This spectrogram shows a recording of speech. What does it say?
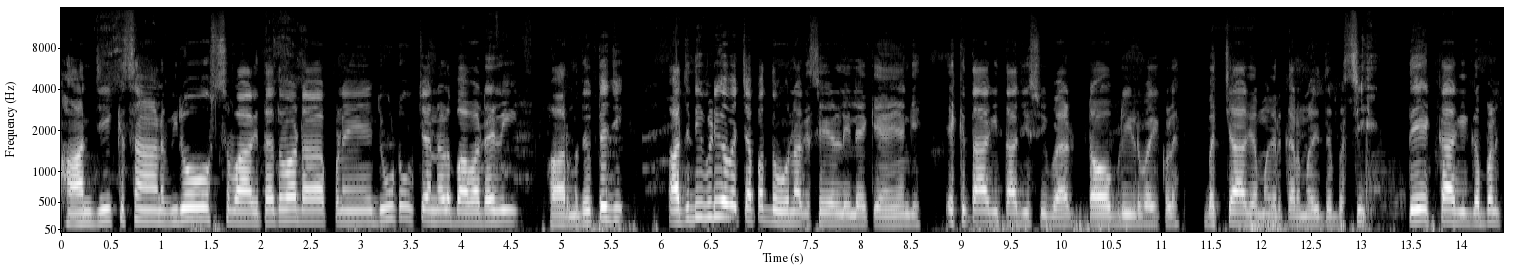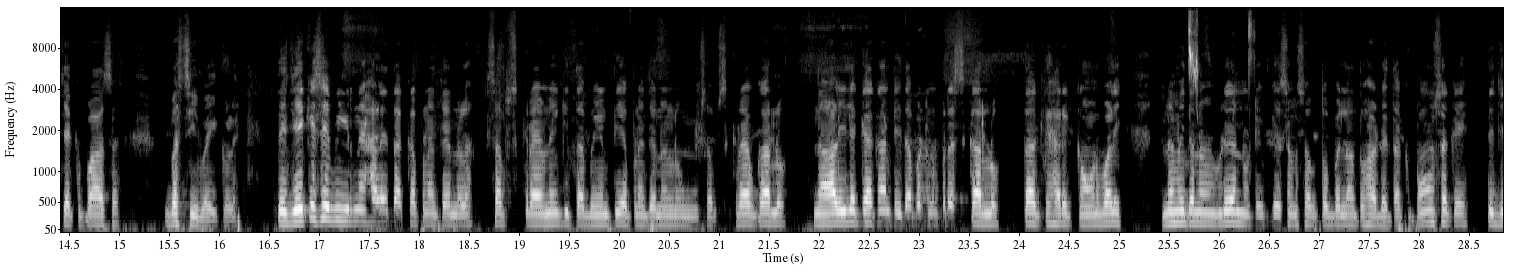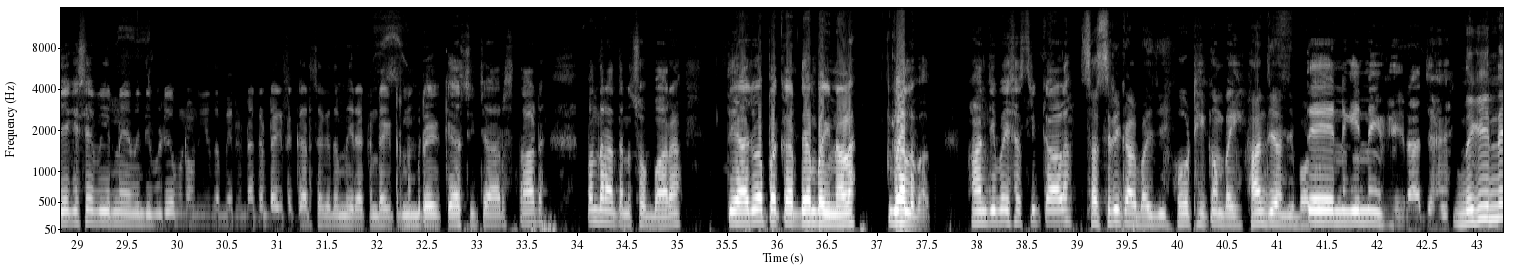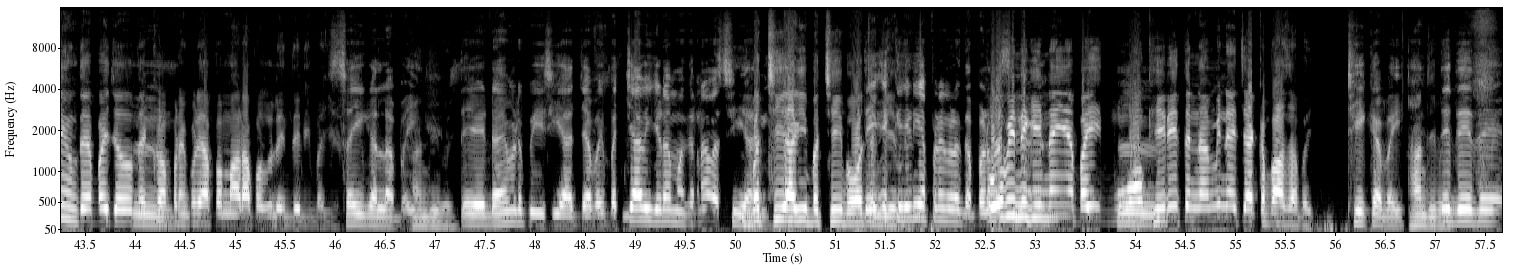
ਹਾਂਜੀ ਕਿਸਾਨ ਵੀਰੋ, ਸਵਾਗਤ ਹੈ ਤੁਹਾਡਾ ਆਪਣੇ YouTube channel Bawa dairy farm ਦੇ ਉੱਤੇ ਜੀ। ਅੱਜ ਦੀ ਵੀਡੀਓ ਵਿੱਚ ਆਪਾਂ ਦੋ ਨਗ ਸੇਲ ਲਈ ਲੈ ਕੇ ਆਏ ਆਂਗੇ ਇੱਕ ਤਾਂ ਆ ਗਈ ਤਾਜੀ ਸੂਈ ਬੈਡ ਟੌਪ ਬਰੀਡ ਬਾਈ ਕੋਲੇ। ਬੱਚਾ ਆ ਗਿਆ ਮਗਰ ਕਰਮ ਵਾਲੀ ਤੇ ਬੱਸੀ। ਤੇ ਇੱਕ ਆ ਗਈ ਗੱਬਣ ਚੈੱਕ ਪਾਸ ਬੱਸੀ ਬਾਈ ਕੋਲੇ। ਤੇ ਜੇ ਕਿਸੇ ਵੀਰ ਨੇ ਹਾਲੇ ਤੱਕ ਆਪਣਾ ਚੈਨਲ ਸਬਸਕ੍ਰਾਈਬ ਨਹੀਂ ਕੀਤਾ, ਬੇਨਤੀ ਹੈ ਆਪਣਾ ਚੈਨਲ ਨੂੰ ਸਬਸਕ੍ਰਾਈਬ ਕਰ ਲਓ, ਨਾਲ ਹੀ ਲੱਗਿਆ ਘੰਟੀ ਦਾ ਬਟਨ ਪ੍ਰੈਸ ਕਰ ਲਓ, ਤਾਂ ਕਿ ਹਰ ਇੱਕ ਆਉਣ ਵਾਲੀ ਨਵੀਂ ਤੋਂ ਨਵੀਂ ਵੀਡੀਓ ਨੋਟੀਫਿਕੇਸ਼ਨ ਸਭ ਤੋਂ ਪਹਿਲਾਂ ਤੁਹਾਡੇ ਤੱਕ ਪਹੁੰਚ ਸਕੇ। ਤੇ ਜੇ ਕਿਸੇ ਵੀਰ ਨੇ ਐਵੇਂ ਦੀ ਵੀਡੀਓ ਬਣਾਉਣੀ ਹੈ ਤਾਂ ਮੇਰੇ ਨਾਲ ਕੰਟੈਕਟ ਕਰ ਸਕਦੇ ਹੋ। ਮੇਰਾ ਕੰਟੈਕਟ ਨੰਬਰ ਹੈ 8146 15312 ਤੇ ਆਜੋ ਆਪਾਂ ਕਰਦੇ ਹਾਂ ਬਾਈ ਨਾਲ ਗੱਲਬਾਤ। ਹਾਂਜੀ ਬਾਈ ਸਤਿ ਸ੍ਰੀ ਅਕਾਲ। ਸਤਿ ਸ੍ਰੀ ਅਕਾਲ ਬਾਈ ਜੀ। ਹੋ ਠੀਕ ਹੋ ਬਾਈ? ਹਾਂਜੀ ਹਾਂਜੀ ਬਹੁਤ ਤੇ ਨਗੀਨੇ ਹੀ ਫੇਰ ਅੱਜ ਹੈ? ਨਗੀਨੇ ਹੁੰਦੇ ਆ ਬਾਈ ਜਦੋਂ ਦੇਖੋ। ਆਪਣੇ ਕੋਲੇ ਆਪਾਂ ਮਾੜਾ ਪਸ਼ੂ ਲੈਂਦੇ ਨਹੀਂ ਬਾਈ। ਸਹੀ ਗੱਲ ਆ ਬਾਈ। ਹਾਂਜੀ ਬਾਈ। ਤੇ ਡਾਇਮੰਡ ਪੀਸ ਹੀ ਅੱਜ ਆ ਬਾਈ ਬੱਚਾ ਵੀ ਜਿਹੜਾ ਮਗਰ ਨਾ ਵੱਸੀ ਆ। ਬੱਚੀ ਆ ਗਈ ਬੱਚੀ ਬਹੁਤ ਤੇ ਚੰਗੀ ਇੱਕ ਹੈ ਜਿਹੜੀ ਆਪਣੇ ਕੋਲ ਗੱਬਣ ਉਹ ਵੀ। ਨਗੀਨਾ ਹੀ ਆ ਬਾਈ ਮੂੰਹੋਂ। ਖੀਰੀ ਤਿੰਨ ਮਹੀਨੇ ਚੈੱਕ ਪਾਸ ਆ ਬਾਈ। ਠੀਕ ਹੈ ਬਾਈ। ਹਾਂਜੀ ਤੇ ਦੇ ਦੇ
